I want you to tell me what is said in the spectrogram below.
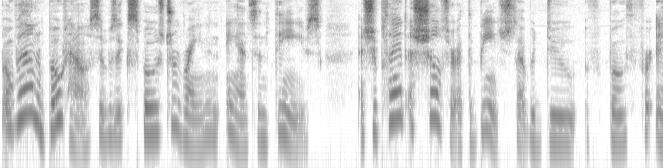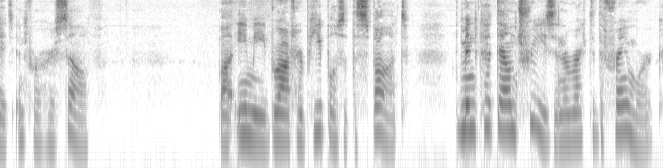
but without a boathouse, it was exposed to rain and ants and thieves, and she planned a shelter at the beach that would do both for it and for herself. Ma'imi brought her people to the spot. The men cut down trees and erected the framework,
